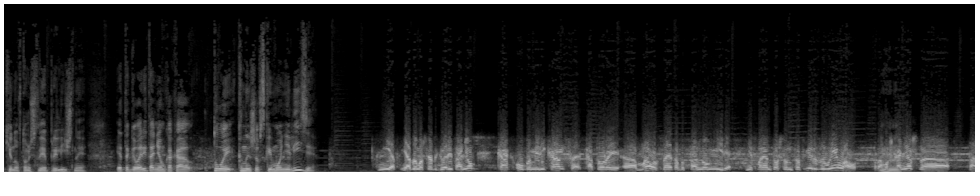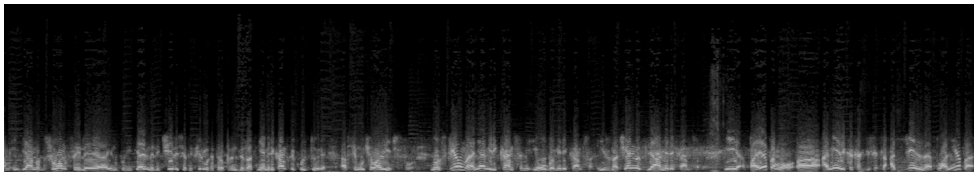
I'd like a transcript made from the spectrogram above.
кино, в том числе приличные, это говорит о нем как о той кнышевской Моне Лизе? Нет, я думаю, что это говорит о нем как об американце, который э, мало знает об остальном мире, несмотря на то, что он этот мир завоевал. Потому что, конечно, там Индиана Джонс или э, Инопланетянин или Челюсть это фильмы, которые принадлежат не американской культуре, а всему человечеству. Но сделаны они американцами и об американцах, и изначально для американцев. И поэтому э, Америка как действительно отдельная планета,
